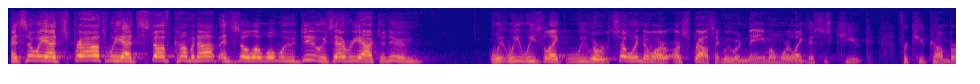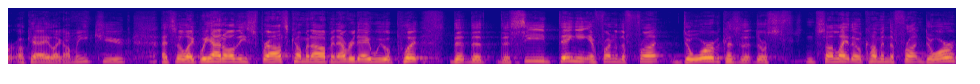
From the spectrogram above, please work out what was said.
And so we had sprouts, we had stuff coming up. And so, like, what we would do is every afternoon, we, we, we like we were so into our, our sprouts like we would name them we're like this is cuke for cucumber okay like i'm gonna eat cuke and so like we had all these sprouts coming up and every day we would put the, the, the seed thingy in front of the front door because there was sunlight that would come in the front door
